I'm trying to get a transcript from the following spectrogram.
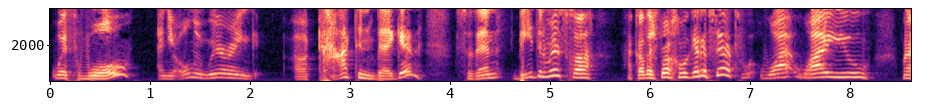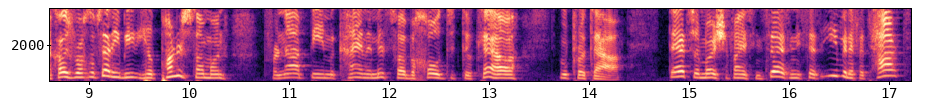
with wool, and you're only wearing a cotton beged, so then Be'idin Richla, HaKadosh Baruch Hu will get upset. Why, why are you, when HaKadosh Baruch Hu upset, he, he'll punish someone for not being Mekayim the mitzvah b'chol titukeha uproteha. That's what Moshe Feinstein says, and he says even if it's hot,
